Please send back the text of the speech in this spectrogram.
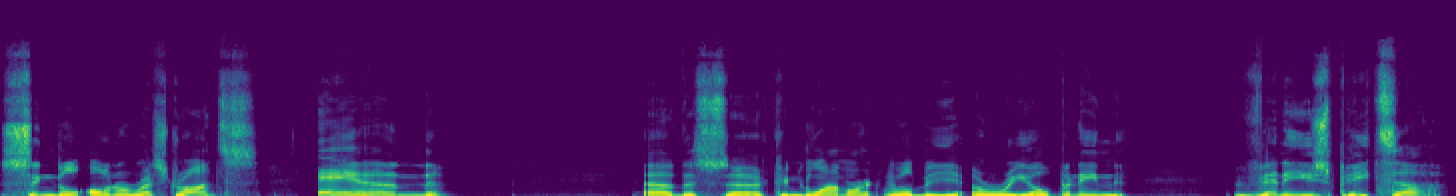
single owner restaurants. And uh, this uh, conglomerate will be reopening Vinny's Pizza.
